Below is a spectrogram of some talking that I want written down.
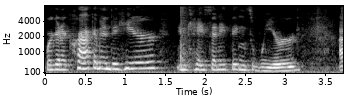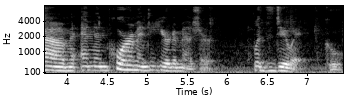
We're gonna crack them into here in case anything's weird, um, and then pour them into here to measure. Let's do it. Cool.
